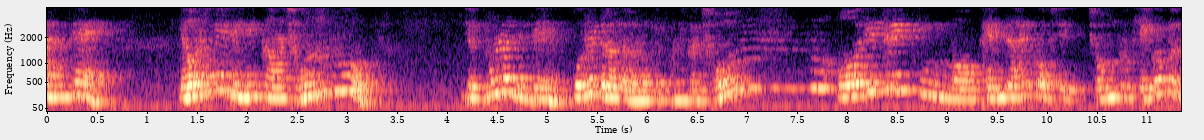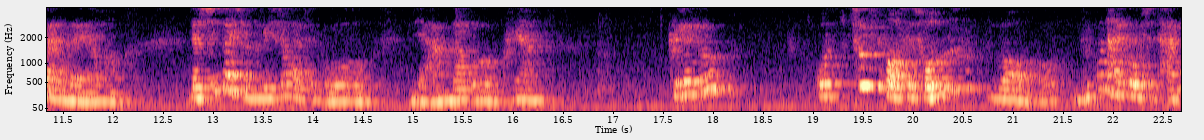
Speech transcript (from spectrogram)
가는데 여름이 되니까 전부 이제 몰랐는데 올해 들어서 이렇게 보니까 전부 어디 트레킹 뭐 밴드 할 거 없이 전부 계곡을 가는 거예요. 이제 신발 신는 게 싫어가지고 이제 안 가고 그냥 그래도 어, 초이스가 없어 전부 뭐 누구나 할 거 없이 다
